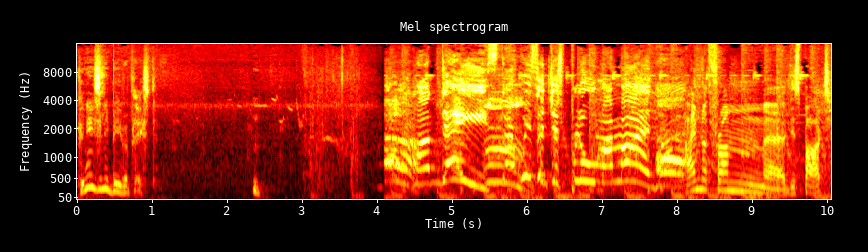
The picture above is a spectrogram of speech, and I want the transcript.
Can easily be replaced. My days! That wizard just blew my mind! I'm not from uh, this part,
